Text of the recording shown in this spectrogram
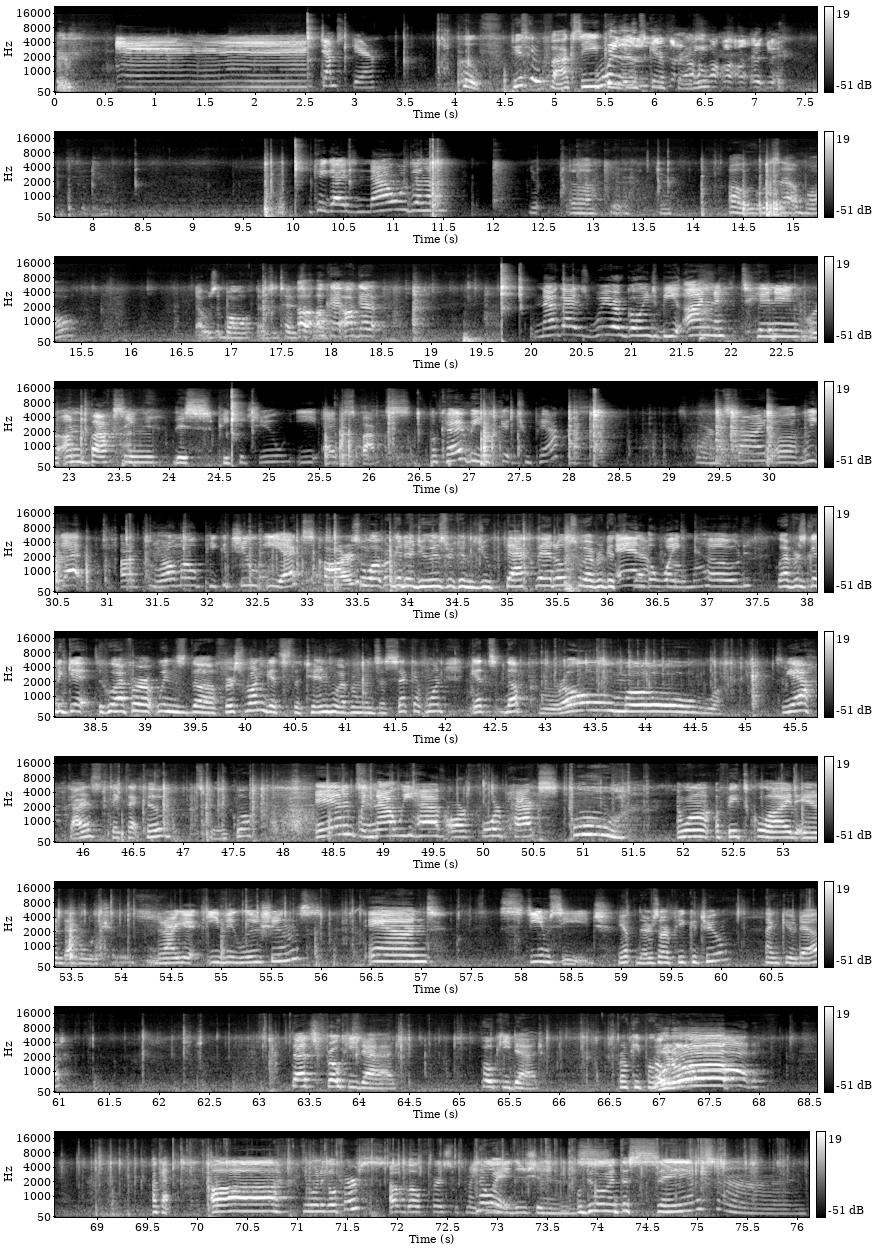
Jump scare. Poof. Do you think Foxy can jump scare Freddy? Okay, guys, now we're gonna. Uh, here, here. Oh, was that a ball? That was a ball. That was a tennis Oh, ball. okay, I'll get it. Now, guys, we are going to be untinning or unboxing this Pikachu EX box. Okay, we just get two packs. Four inside. Uh, We got our promo Pikachu EX card So what we're gonna do is we're gonna do pack battles. Whoever gets and the white promo- code. whoever's gonna get whoever wins the first one gets the tin. Whoever wins the second one gets the promo. So yeah, guys, take that code. It's really cool. And And now we have our four packs. ooh, I want a Fates Collide and Evolutions. And then I get Evolutions and Steam Siege. Yep, there's our Pikachu. Thank you, Dad. That's Froky Dad. Pokey Dad. Rocky Poke. What up? Uh, you want to go first? I'll go first with my No. Evolutions. We'll do them at the same time.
